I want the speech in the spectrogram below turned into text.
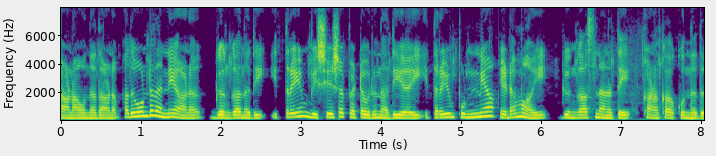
കാണാവുന്നതാണ്. അതുകൊണ്ട് തന്നെയാണ് ഗംഗാ നദി ഇത്രയും വിശേഷപ്പെട്ട ഒരു നദിയായി ഇത്രയും പുണ്യ ഇടമായി ഗംഗാ സ്നാനത്തെ കണക്കാക്കുന്നത്.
